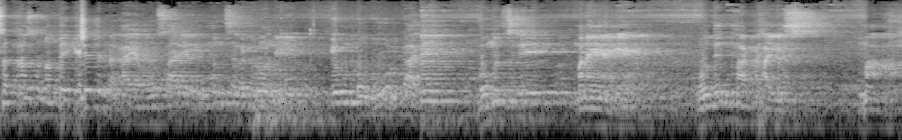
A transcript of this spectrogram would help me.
1790 के चित्र लगाया वो सारे वुमन संगठनों ने कि उनको वोट का डे मनाया गया। वो दिन था 28 मार्च।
